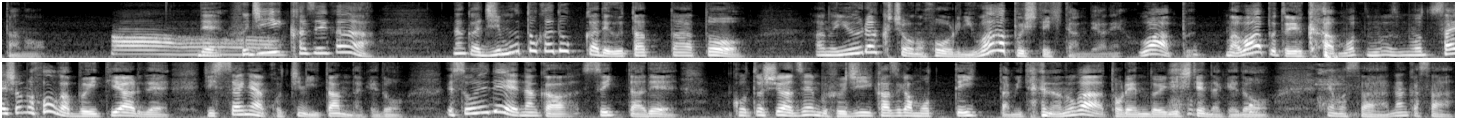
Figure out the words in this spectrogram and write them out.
たの。あーで、藤井風が、なんか地元かどっかで歌った後、あの、有楽町のホールにワープしてきたんだよね。ワープ。まあ、ワープというか、も、も、も最初の方が VTR で、実際にはこっちにいたんだけど、で、それで、なんか、ツイッターで、今年は全部藤井風が持っていったみたいなのがトレンド入りしてんだけど、でもさ、なんかさ、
